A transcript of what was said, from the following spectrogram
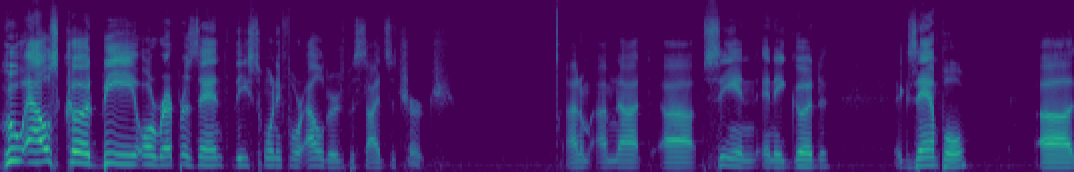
who else could be or represent these 24 elders besides the church? I'm, I'm not uh, seeing any good example uh,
